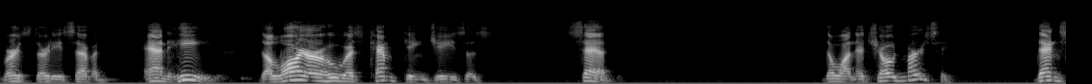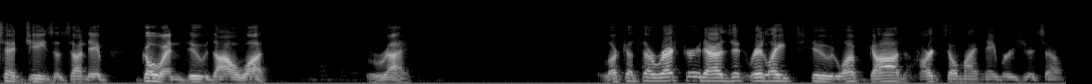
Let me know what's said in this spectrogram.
Verse 37, and he, the lawyer who was tempting Jesus, said, the one that showed mercy. Then said Jesus unto him, Go and do thou what? Right. Look at the record as it relates to love God, heart, soul, oh, my neighbors, yourself.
